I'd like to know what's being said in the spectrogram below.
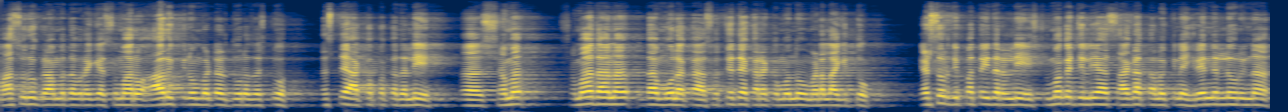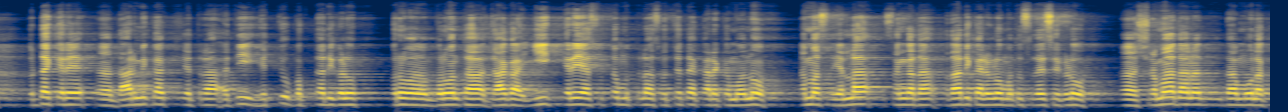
ಮಾಸೂರು ಗ್ರಾಮದವರೆಗೆ ಸುಮಾರು ಆರು ಕಿಲೋಮೀಟರ್ ದೂರದಷ್ಟು ರಸ್ತೆ ಅಕ್ಕಪಕ್ಕದಲ್ಲಿ ಶ್ರಮ ಸಮಾಧಾನದ ಮೂಲಕ ಸ್ವಚ್ಛತೆ ಕಾರ್ಯಕ್ರಮವನ್ನು ಮಾಡಲಾಗಿತ್ತು. ಎರಡ್ ಸಾವಿರದ ಇಪ್ಪತ್ತೈದರಲ್ಲಿ ಶಿವಮೊಗ್ಗ ಜಿಲ್ಲೆಯ ಸಾಗರ ತಾಲೂಕಿನ ಹಿರೇನೆಲ್ಲೂರಿನ ದೊಡ್ಡ ಕೆರೆ ಧಾರ್ಮಿಕ ಕ್ಷೇತ್ರ ಅತಿ ಹೆಚ್ಚು ಭಕ್ತಾದಿಗಳು ಬರುವ ಬರುವಂತಹ ಜಾಗ. ಈ ಕೆರೆಯ ಸುತ್ತಮುತ್ತಲ ಸ್ವಚ್ಛತಾ ಕಾರ್ಯಕ್ರಮವನ್ನು ನಮ್ಮ ಎಲ್ಲ ಸಂಘದ ಪದಾಧಿಕಾರಿಗಳು ಮತ್ತು ಸದಸ್ಯರುಗಳು ಆ, ಶ್ರಮದಾನದ ಮೂಲಕ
